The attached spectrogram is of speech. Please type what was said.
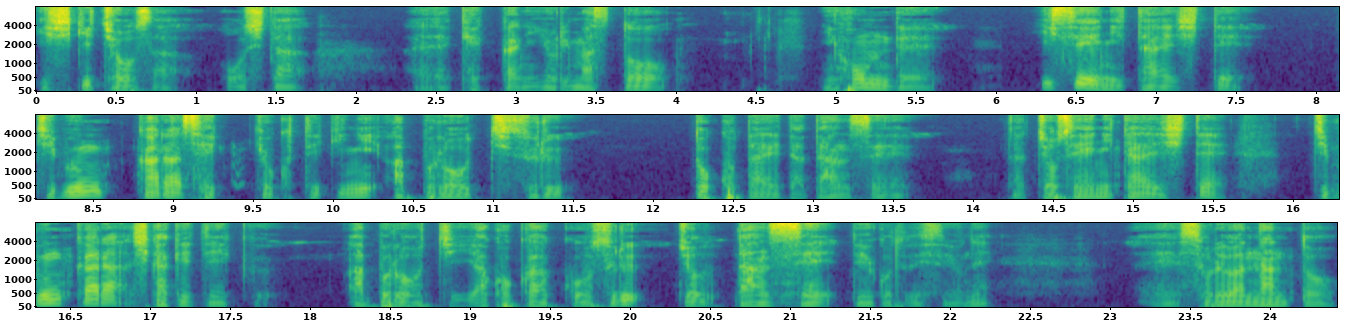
意識調査をした、結果によりますと、日本で異性に対して自分から積極的にアプローチすると答えた男性、女性に対して自分から仕掛けていくアプローチや告白をする女男性ということですよね。それはなんと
